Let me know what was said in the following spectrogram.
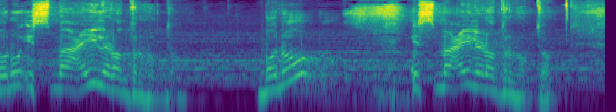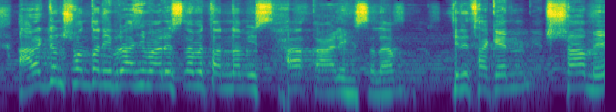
বনু ইসমাইলের অন্তর্ভুক্ত। বনু ইসমাইলের অন্তর্ভুক্ত। আরেকজন সন্তান ইব্রাহিম আলী ইসলামের তার নাম ইসহাক আলী ইসলাম তিনি থাকেন শামে,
